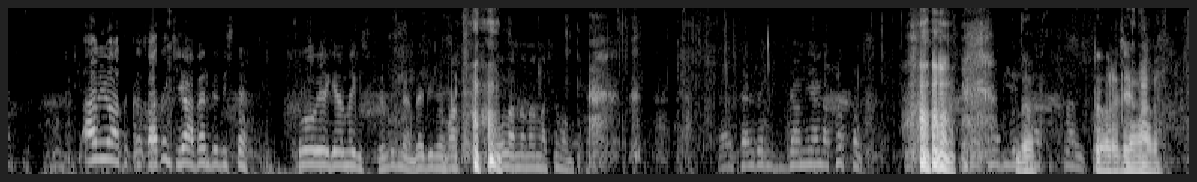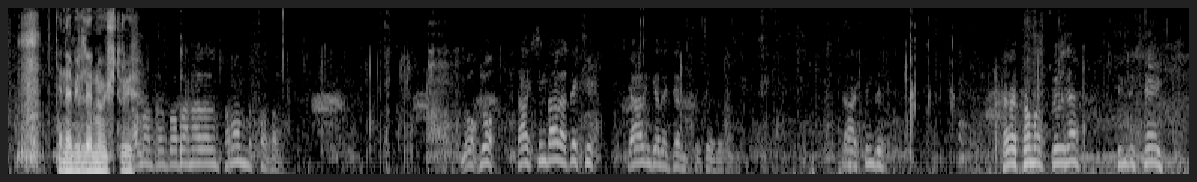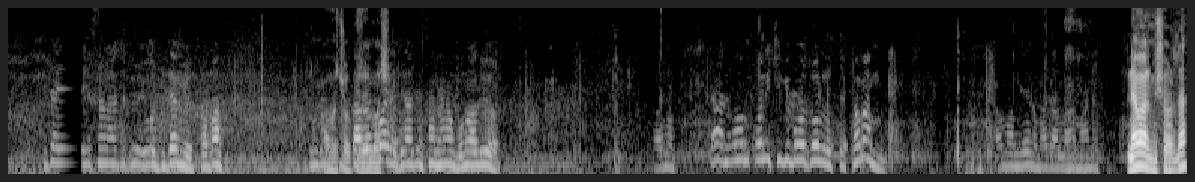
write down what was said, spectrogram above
arıyor adı- kadın ki ya ben dedi işte Slovya'ya gelmek istiyorum bilmem ne bilmiyorum artık oğlanla anlaşamamış. Yani seni de bir canlı yayına. Doğru. Doğru diyorsun abi. Gene birilerini uyuşturuyor. Tamam ben babanı ararım tamam mı Mustafa? Yok yok. Sen şimdi ara de ki yarın geleceğim işte şöyle. Ya şimdi He tamam söyle. Şimdi şey bir de insan acıkıyor yol gidemiyor sabah. Şimdi Hava çok güzel ya, Biraz insan hemen bunu alıyor. Tamam. Yani 10 12 gibi orada oluruz de tamam mı? Tamam yeğenim hadi Allah'a emanet. Ne varmış orada?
